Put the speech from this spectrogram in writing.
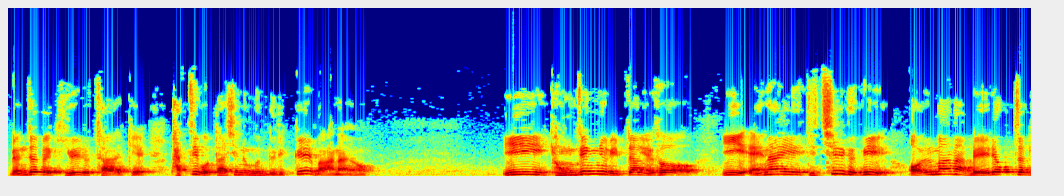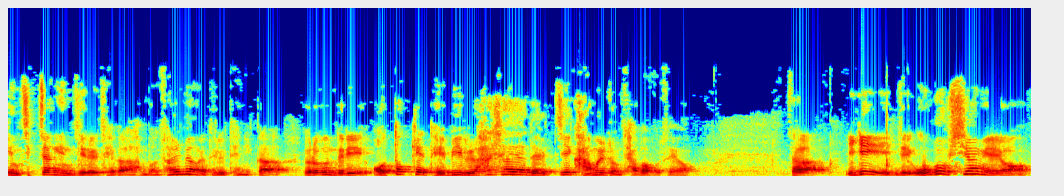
면접의 기회조차 이렇게 받지 못하시는 분들이 꽤 많아요. 이 경쟁률 입장에서 이 NIAT 7급이 얼마나 매력적인 직장인지를 제가 한번 설명을 드릴 테니까 여러분들이 어떻게 대비를 하셔야 될지 감을 좀 잡아보세요. 자, 이게 이제 5급 시험이에요.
